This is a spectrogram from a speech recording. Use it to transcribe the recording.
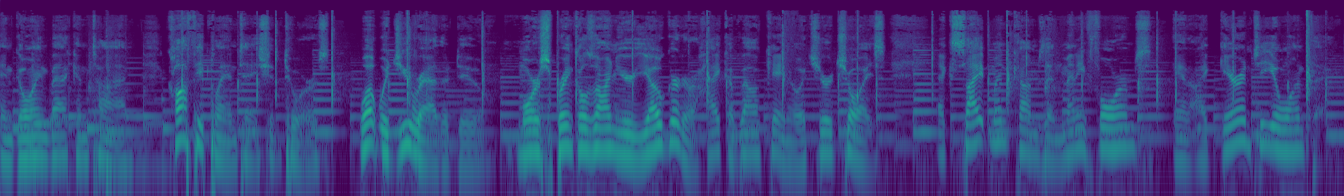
and going back in time, coffee plantation tours what would you rather do? More sprinkles on your yogurt or hike a volcano? It's your choice. Excitement comes in many forms, and I guarantee you one thing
